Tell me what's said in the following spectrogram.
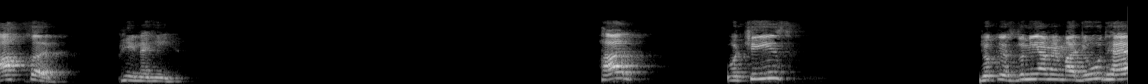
आखिर भी नहीं है। हर वो चीज़ जो कि इस दुनिया में मौजूद है,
